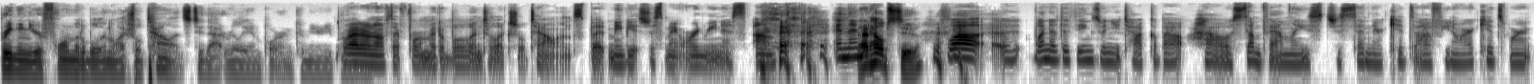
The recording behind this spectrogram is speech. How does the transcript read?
bringing your formidable intellectual talents to that really important community well, I don't know if they're formidable intellectual talents, but maybe it's just my orneriness. Um, and then that helps too well, uh, one of the things when you talk about how some families just send their kids off, you know, our kids weren't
